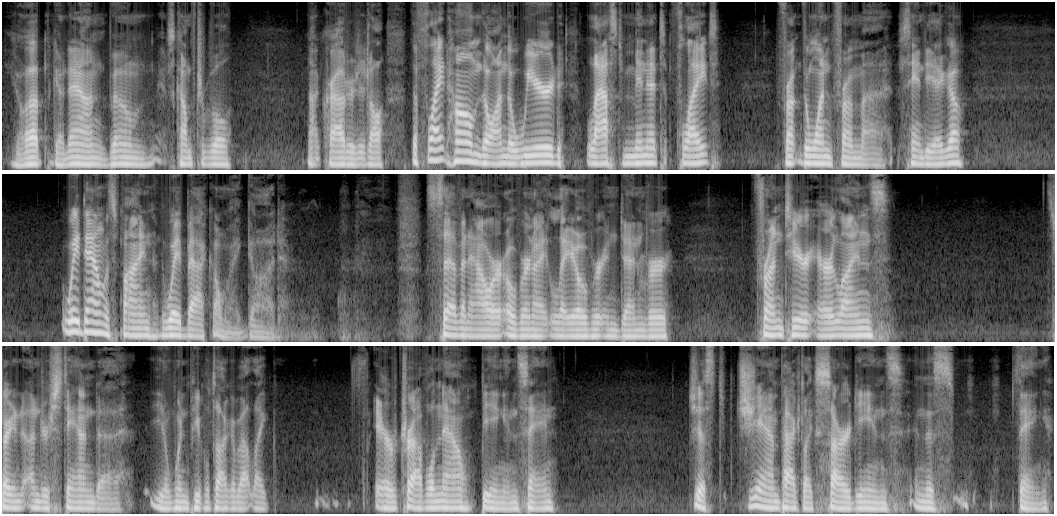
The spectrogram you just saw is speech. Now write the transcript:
You go up, go down, boom. It was comfortable not crowded at all. The flight home, though, on the weird last minute flight from the one from uh, San Diego, way down was fine. The way back, oh my god, seven hour overnight layover in Denver. Frontier Airlines. Starting to understand, uh, you know, when people talk about like air travel now being insane, just jam packed like sardines in this thing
